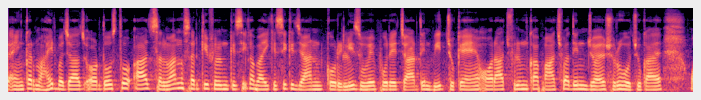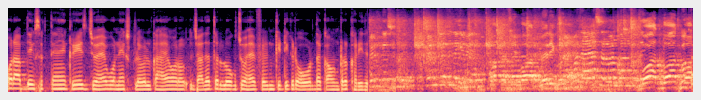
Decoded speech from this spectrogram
एंकर माहिर बजाज और दोस्तों आज सलमान सर की फ़िल्म किसी का भाई किसी की जान को रिलीज़ हुए पूरे चार दिन बीत चुके हैं और आज फ़िल्म का पाँचवा दिन जो है शुरू हो चुका है। और आप देख सकते हैं क्रेज़ जो है वो नेक्स्ट लेवल का है और ज़्यादातर लोग जो है फ़िल्म की टिकट ओवर द काउंटर खरीद रहे हैं। जी बहुत वेरी गुड बहुत बहुत बहुत।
